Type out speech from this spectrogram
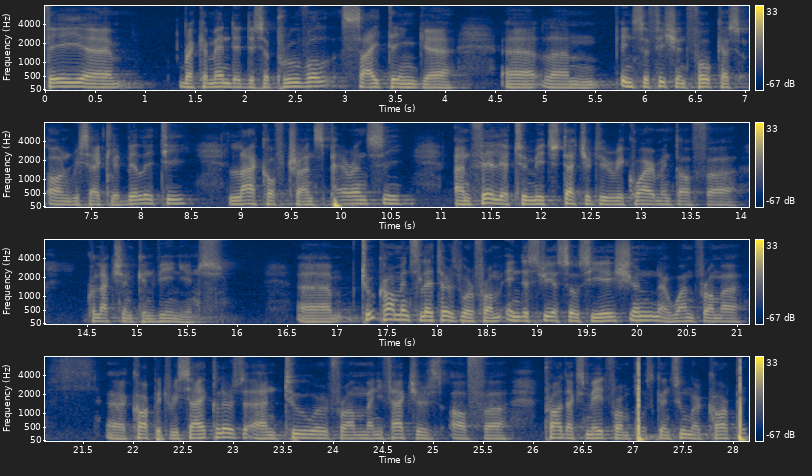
they um, recommended disapproval, citing uh, uh, um, insufficient focus on recyclability, lack of transparency, and failure to meet statutory requirement of uh, collection convenience. Um, two comments letters were from industry association, uh, one from uh, uh, carpet recyclers, and two were from manufacturers of uh, products made from post-consumer carpet.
